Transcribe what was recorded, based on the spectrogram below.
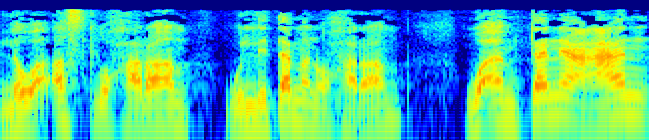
اللي هو أصله حرام واللي تمنه حرام وأمتنع عن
